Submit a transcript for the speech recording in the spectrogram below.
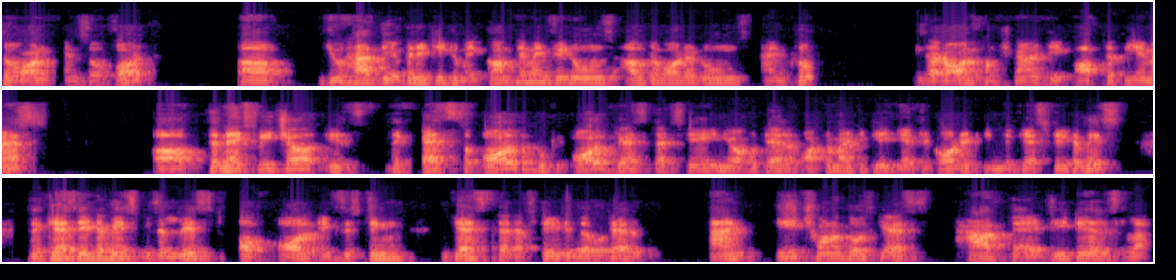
so on and so forth. Uh, you have the ability to make complimentary rooms, out of order rooms, and group. These are all functionality of the PMS. Uh, the next feature is the guests. So all all guests that stay in your hotel automatically get recorded in the guest database. The guest database is a list of all existing guests that have stayed in the hotel, and each one of those guests have their details like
